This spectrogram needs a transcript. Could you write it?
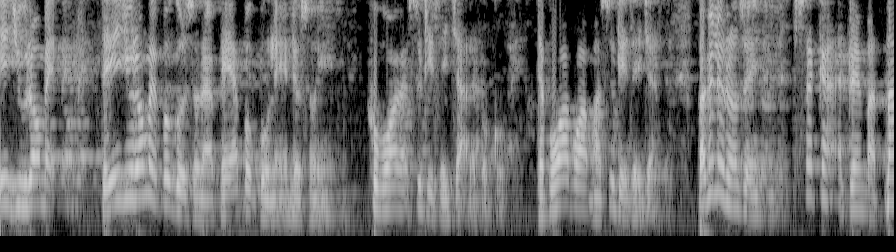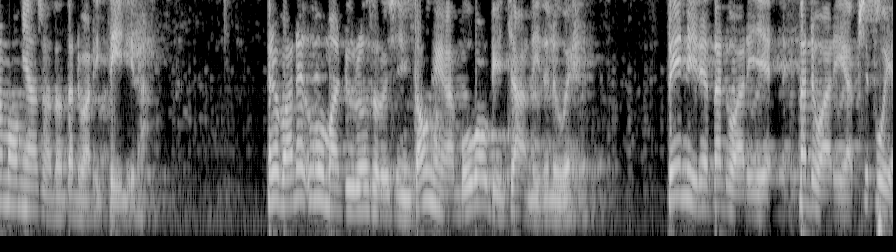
ရေယူတော့မဲ့တရေယူတော့မဲ့ပုဂ္ဂိုလ်ဆိုတာဘယ်အပုဂ္ဂိုလ်လဲလို့ဆိုရင်ခုဘဝကသုတိစိတ်ကြတဲ့ပုဂ္ဂိုလ်ပဲတဘဝဘဝမှာသုတိစိတ်ကြဘာဖြစ်လို့တော့ဆိုရင်စက္ကန့်အတွင်းမှာတန်ပေါင်းများစွာသောတ attva တွေသိနေတာအဲ့တော့ဗာနဲ့ဥပမာတူတော့ဆိုလို့ရှိရင်ကောင်းကင်ကမိုးပေါက်တွေကျနေတယ်လို့ပဲ သိနေတဲ့တ attva တွေရဲ့တ attva တွေကဖြစ်ဖို့ရ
